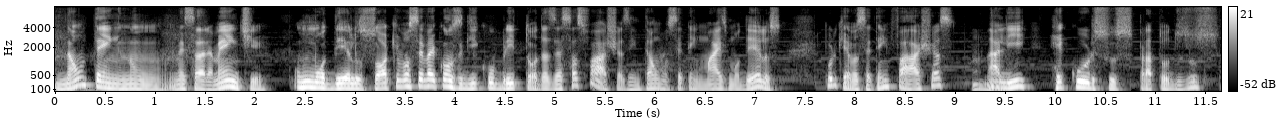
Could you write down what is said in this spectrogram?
não tem num- necessariamente um modelo só que você vai conseguir cobrir todas essas faixas. Então, você tem mais modelos porque você tem faixas Uhum. ali recursos para todos os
